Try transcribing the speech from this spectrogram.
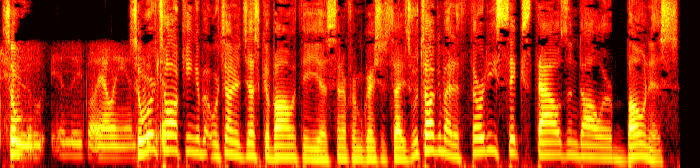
to So- illegal aliens So we're talking about we're talking to Jessica Vaughan with the uh, Center for Immigration Studies. We're talking about a thirty-six thousand dollar bonus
